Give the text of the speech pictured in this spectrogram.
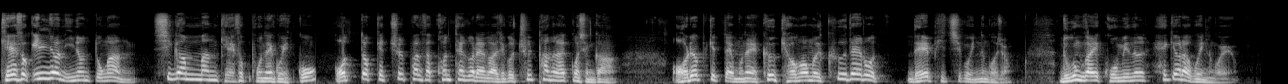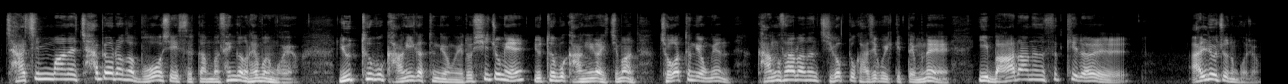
계속 1년, 2년 동안 시간만 계속 보내고 있고 어떻게 출판사 컨택을 해가지고 출판을 할 것인가 어렵기 때문에 그 경험을 그대로 내비치고 있는 거죠. 누군가의 고민을 해결하고 있는 거예요 자신만의 차별화가 무엇이 있을까 한번 생각을 해보는 거예요. 유튜브 강의 같은 경우에도 시중에 유튜브 강의가 있지만 저 같은 경우엔 강사라는 직업도 가지고 있기 때문에 이 말하는 스킬을 알려주는 거죠.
